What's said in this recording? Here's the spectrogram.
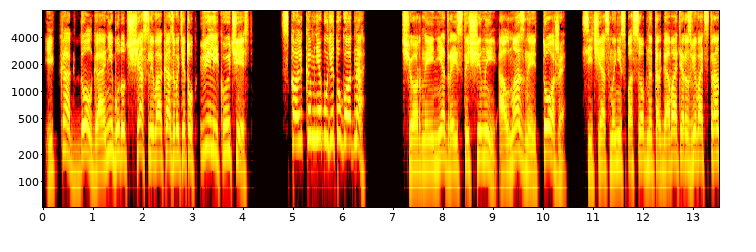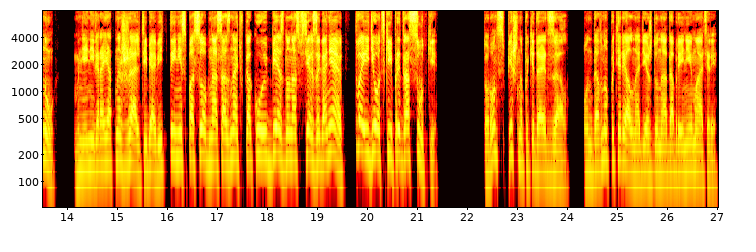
И как долго они будут счастливо оказывать эту великую честь? Сколько мне будет угодно. Черные недра истощены, алмазные тоже. Сейчас мы не способны торговать и развивать страну. Мне невероятно жаль тебя, ведь ты не способна осознать, в какую бездну нас всех загоняют твои идиотские предрассудки. Турон спешно покидает зал. Он давно потерял надежду на одобрение матери,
